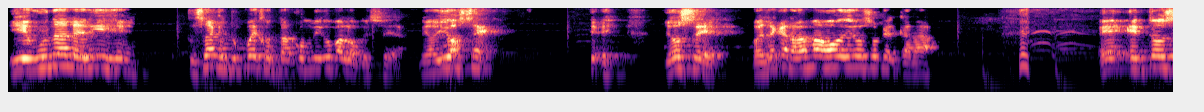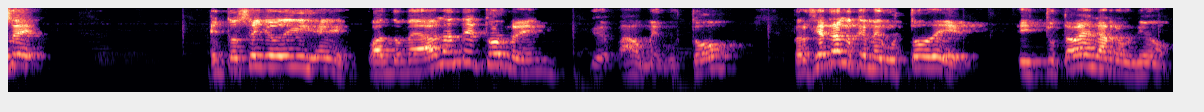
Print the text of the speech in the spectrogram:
Y en una le dije, tú sabes que tú puedes contar conmigo para lo que sea. Me dijo, yo sé, yo sé, ese carajo es más odioso que el carajo. Eh, entonces, entonces yo dije, cuando me hablan de Torren, yo, wow, me gustó. Pero fíjate lo que me gustó de él y tú estabas en la reunión,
